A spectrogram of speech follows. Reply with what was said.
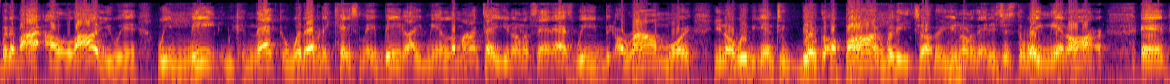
But if I allow you in, we meet, we connect, or whatever the case may be. Like me and Lamonte, you know what I'm saying? As we be around more, you know, we begin to build a bond with each other. You know what I'm saying? It's just the way men are, and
